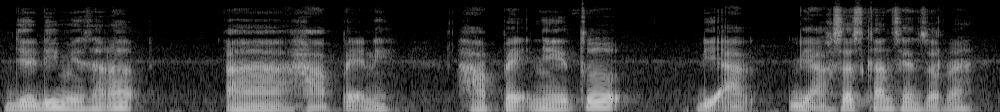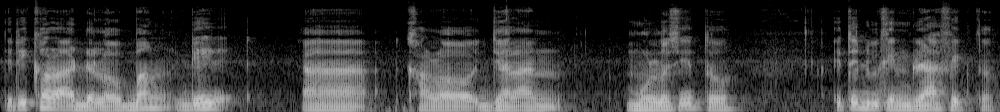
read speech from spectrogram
jadi misalnya uh, eh, HP nih HP-nya itu di diakses kan sensornya. Jadi kalau ada lubang dia uh, kalau jalan mulus itu itu dibikin grafik tuh.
